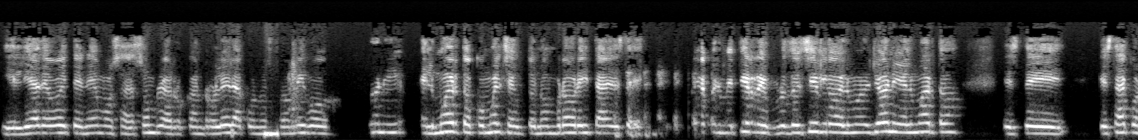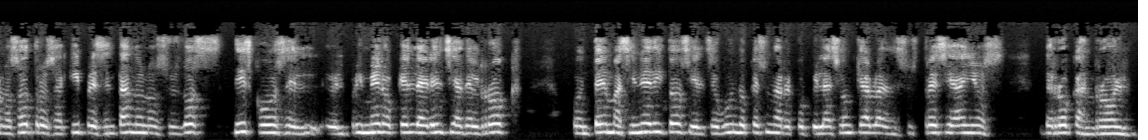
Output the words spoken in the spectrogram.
Y el día de hoy tenemos a Sombra Rock and Rollera con nuestro amigo Johnny, el muerto, como él se autonombró ahorita, este, voy a permitir reproducirlo, el Johnny, el muerto, este, que está con nosotros aquí presentándonos sus dos discos, el, el primero que es La herencia del rock, con temas inéditos, y el segundo que es una recopilación que habla de sus 13 años de rock and roll.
